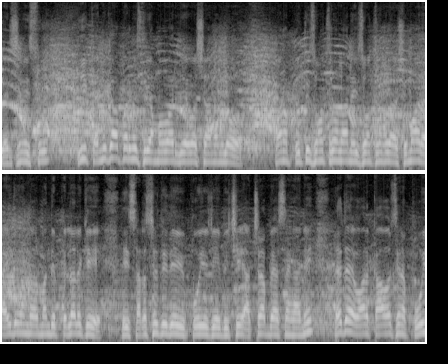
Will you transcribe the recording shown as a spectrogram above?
దర్శనమిస్తూ ఈ కన్నికా పరమేశ్వరి అమ్మవారి దేవస్థానంలో మనం ప్రతి సంవత్సరంలోనే ఈ సంవత్సరం కూడా సుమారు ఐదు వందల మంది పిల్లలకి ఈ సరస్వతీదేవి పూజ చేయించి అక్షరాభ్యాసం కానీ లేదా వాళ్ళకి కావాల్సిన పూజ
